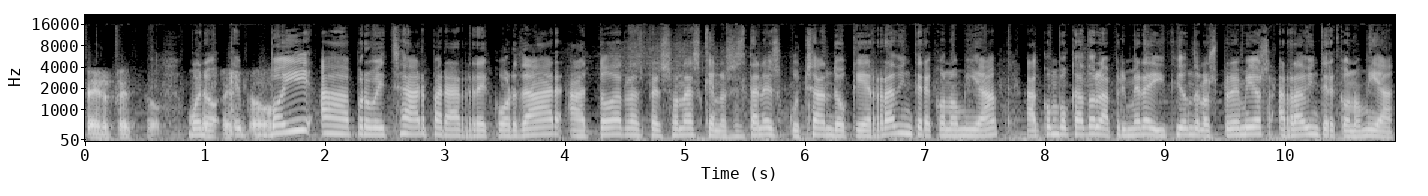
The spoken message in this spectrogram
Perfecto. Bueno, eh, voy a aprovechar para recordar a todas las personas que nos están escuchando que Radio Intereconomía ha convocado la primera edición de los premios a Radio Intereconomía.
